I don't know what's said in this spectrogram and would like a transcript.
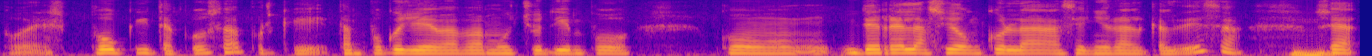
pues poquita cosa, porque tampoco llevaba mucho tiempo con, de relación con la señora alcaldesa. O sea,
